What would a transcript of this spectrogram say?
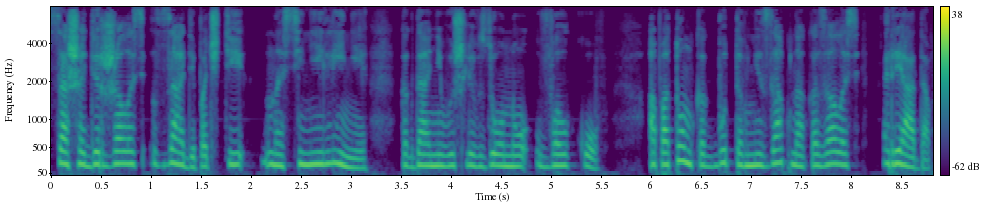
Саша держалась сзади, почти на синей линии, когда они вышли в зону волков, а потом как будто внезапно оказалась рядом.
